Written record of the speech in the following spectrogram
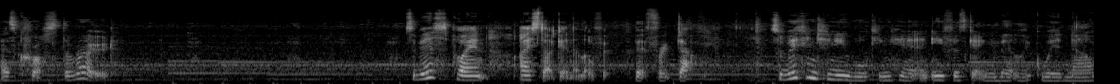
has crossed the road. So at this point, I start getting a little bit, bit freaked out. So we continue walking here, and Aoife's getting a bit like weird now.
